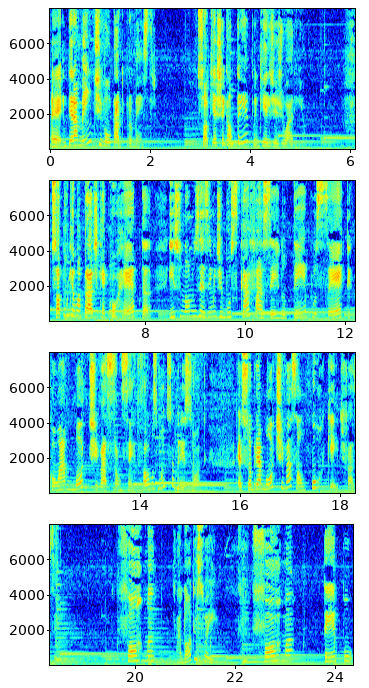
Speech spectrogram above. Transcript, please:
é, inteiramente voltado para o mestre. Só que ia chegar o tempo em que eles jejuariam. Só porque uma prática é correta, isso não nos exime de buscar fazer no tempo certo e com a motivação certa. Falamos muito sobre isso ontem é sobre a motivação, o porquê de fazer. Forma, anota isso aí. Forma, tempo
